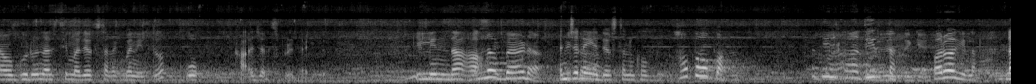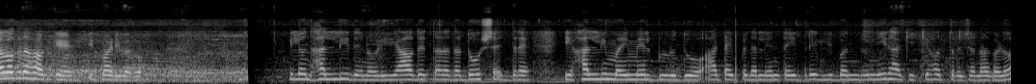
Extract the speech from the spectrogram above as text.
ನಾವು ಗುರು ನರಸಿಂಹ ದೇವಸ್ಥಾನಕ್ಕೆ ಬಂದಿತ್ತು ಓ ಕಾಜಲ್ ಸ್ಪ್ರೆಡ್ ಆಯಿತು ಇಲ್ಲಿಂದ ಬೇಡ. ಅಂಜನೇಯ ದೇವಸ್ಥಾನಕ್ಕೆ ಹೋಗ್ಬೇಕು. ಹಬ್ಬ ಹಬ್ಬ ತೀರ್ಥ ಪರವಾಗಿಲ್ಲ. ನವಗ್ರಹಕ್ಕೆ ಇದು ಮಾಡಿ ಬರುವ ಇಲ್ಲೊಂದು ಹಲ್ಲಿ ಇದೆ ನೋಡಿ. ಯಾವುದೇ ಥರದ ದೋಷ ಇದ್ದರೆ ಈ ಹಲ್ಲಿ ಮೈ ಮೇಲೆ ಬೀಳುದು ಆ ಟೈಪದಲ್ಲಿ ಅಂತ ಇದ್ದರೆ ಇಲ್ಲಿ ಬಂದು ನೀರು ಹಾಕಿಕ್ಕೆ ಹೊತ್ತರು ಜನಗಳು.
